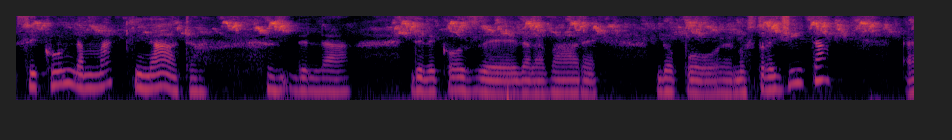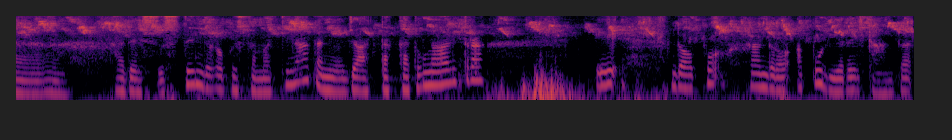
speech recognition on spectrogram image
seconda macchinata della delle cose da lavare dopo la nostra gita. Eh, adesso stenderò questa macchinata ne ho già attaccata un'altra e dopo andrò a pulire il camper.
